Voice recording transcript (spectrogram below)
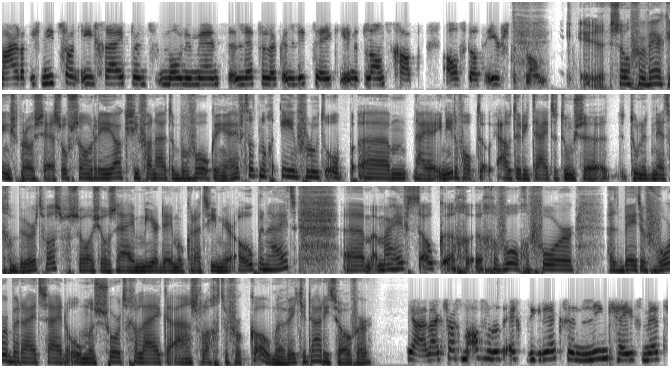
Maar dat is niet zo'n ingrijpend monument, letterlijk een litteken in het landschap als dat eerste plan. Eh, zo'n verwerkingsproces of zo'n reactie vanuit de bevolking, heeft dat nog invloed op, um, nou ja, in ieder geval op de autoriteiten toen, ze, toen het net gebeurd was? Zoals je al zei, meer democratie, meer openheid. Um, maar heeft het ook gevolgen voor het beter voorbereid zijn om een soortgelijke aanslag te voorkomen? Weet je daar iets over? Ja, nou ik vraag me af of dat echt direct een link heeft met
